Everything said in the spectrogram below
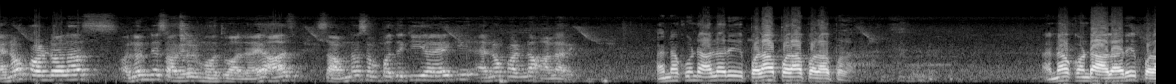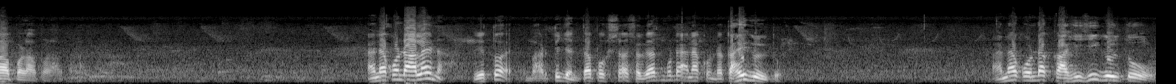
अॅनोकॉन्डाला अनन्य साधारण महत्त्व आलं आहे. आज सामना संपादकीय आहे की अॅनोकॉन्डा आला रे? अनाकोंडा आला रे पळा पळा पळा पळा. अनाकोंडा आला रे पळा पळा पळा. अनाकोंडा आलाय ना येतोय. भारतीय जनता पक्ष हा सगळ्यात मोठा अनाकोंडा काही गिळतो. अनाकोंडा काहीही गिळतो.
